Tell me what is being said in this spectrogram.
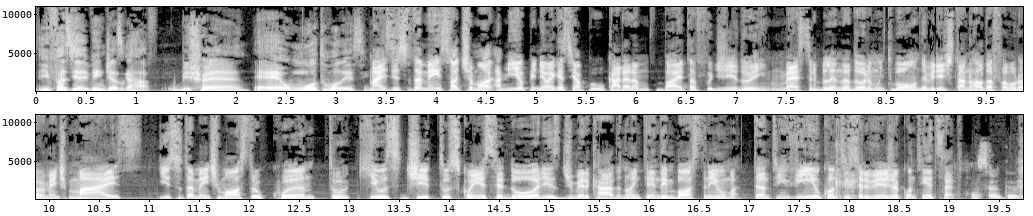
e fazia e vendia as garrafas. O bicho é, é, é um outro rolê, assim. Mas isso também só te mostra. A minha opinião é que assim, ó, o cara era baita fudido, um mestre blendador muito bom, deveria estar no Hall da Fama, provavelmente, mas isso também te mostra o quanto que os ditos conhecedores de mercado não entendem bosta nenhuma. Tanto em vinho, quanto em cerveja, quanto em etc. Com certeza.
